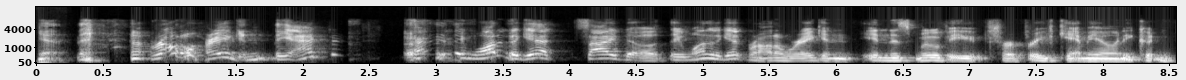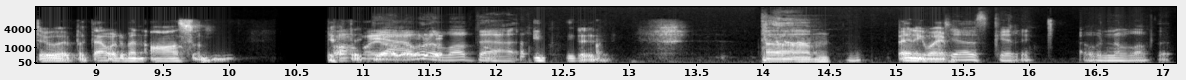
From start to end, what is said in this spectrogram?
yeah, Ronald Reagan, the actor. They wanted to get side note. They wanted to get Ronald Reagan in this movie for a brief cameo, and he couldn't do it. But that would have been awesome. If Oh my yeah, God, I would have loved that. Um. Anyway, Just kidding. I wouldn't have loved it.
